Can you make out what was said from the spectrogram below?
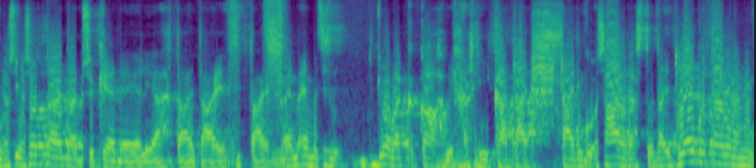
jos, jos ottaa jotain psykedeeliä tai, tai, tai en, en siis juo vaikka kahvia liikaa tai, tai niin kuin tai tuleeko tällainen niin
